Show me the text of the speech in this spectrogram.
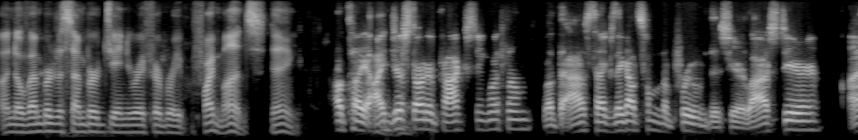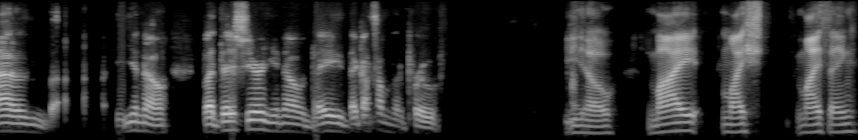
uh, November, December, January, February, five months. Dang. I'll tell you, I just started practicing with them, but the Aztecs they got something to prove this year. Last year, I, you know, but this year, you know, they they got something to prove. you know my my my thing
